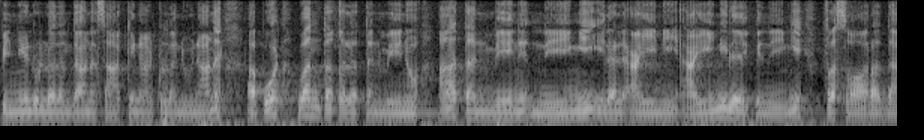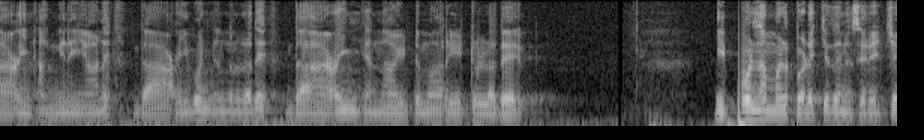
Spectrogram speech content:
പിന്നീടുള്ളത് എന്താണ് സാക്കിനായിട്ടുള്ള നൂനാണ്. അപ്പോൾ വൻ വന്തകല തൻവീനു ആ തൻവീന് നീങ്ങി ഇലൽ ഐനി ഐനിലേക്ക് നീങ്ങി ഫസോറ ദാഇൻ. അങ്ങനെയാണ് ദാഇബുൻ എന്നുള്ളത് ദാഇൻ എന്നായിട്ട് മാറിയിട്ടുള്ളത്. ഇപ്പോൾ നമ്മൾ പഠിച്ചതനുസരിച്ച്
